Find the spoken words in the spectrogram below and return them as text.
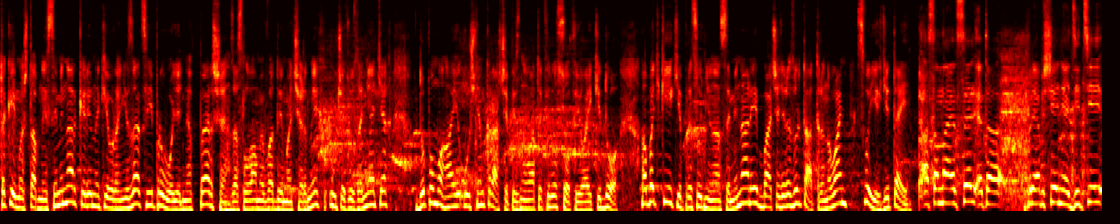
Такий масштабний семінар керівники організації проводять не вперше. За словами Вадима Черних, участь у заняттях допомагає учням краще пізнавати філософію айкідо. А батьки, які присутні на семінарі, бачать результат тренувань своїх дітей. Основная цель – это приобщение детей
